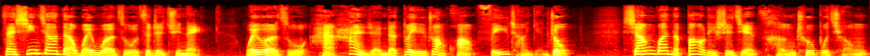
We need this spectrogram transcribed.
在新疆的维吾尔族自治区内，维吾尔族和汉人的对立状况非常严重，相关的暴力事件层出不穷。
